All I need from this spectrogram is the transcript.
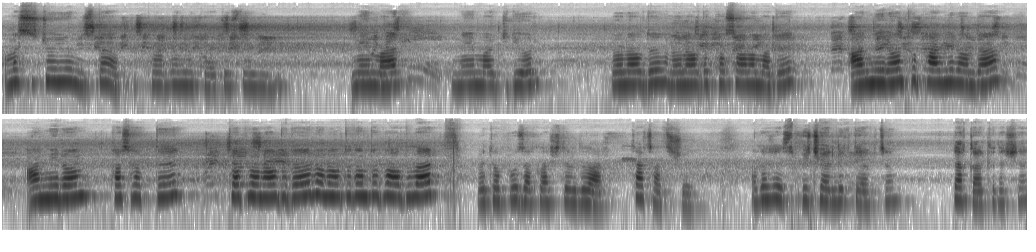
Ama siz görüyorsunuz da problem yok ya gösteririm. Neymar. Neymar gidiyor. Ronaldo. Ronaldo pas alamadı. Almiron top Almiron'da. Almiron pas attı. Top Ronaldo'da. Ronaldo'dan top aldılar. Ve topu uzaklaştırdılar. Taç atışı. Arkadaşlar spikerlik de yapacağım. Bir dakika arkadaşlar.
